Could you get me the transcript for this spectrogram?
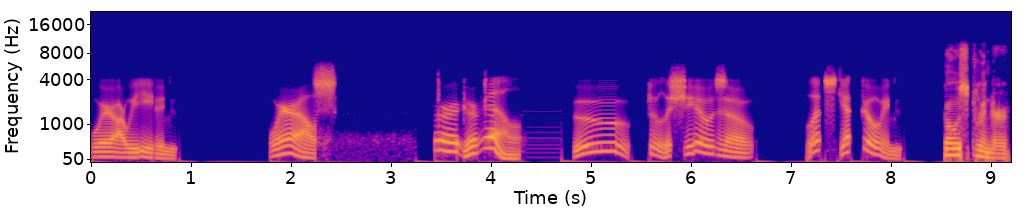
where are we eating? Where else? Burger L. Ooh, delicioso. Let's get going. Go Splinter.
